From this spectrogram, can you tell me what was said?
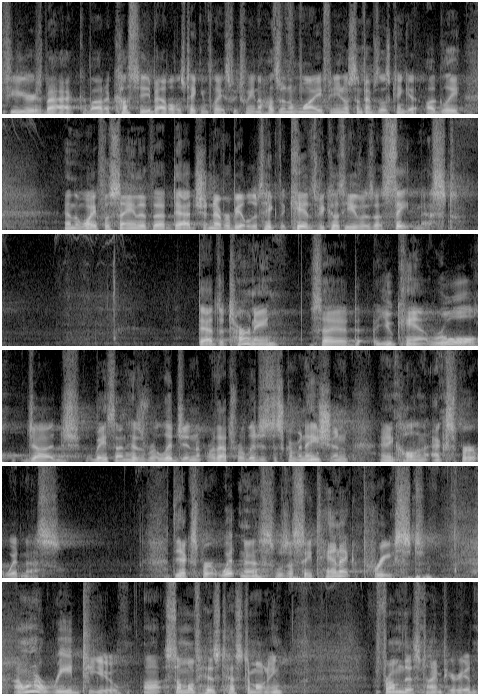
a few years back about a custody battle that's taking place between a husband and wife, and you know sometimes those can get ugly. And the wife was saying that the dad should never be able to take the kids because he was a Satanist. Dad's attorney said, You can't rule judge based on his religion, or that's religious discrimination, and he called an expert witness. The expert witness was a satanic priest. I want to read to you uh, some of his testimony from this time period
